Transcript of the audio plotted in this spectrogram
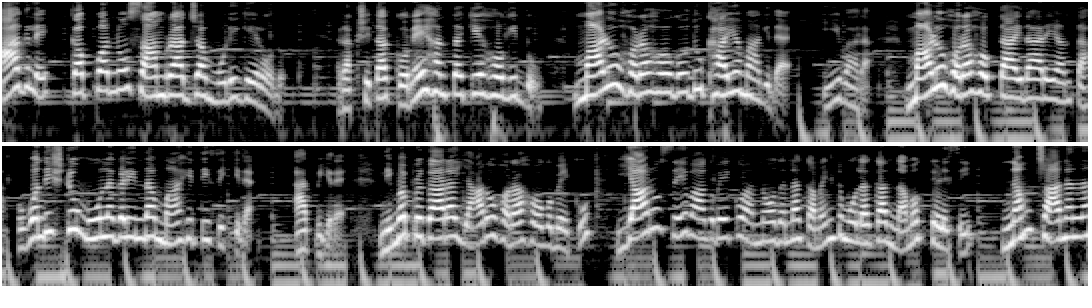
ಆಗಲೇ ಕಪ್ಪನ್ನು ಸಾಮ್ರಾಜ್ಯ ಮುಡಿಗೇರೋದು. ರಕ್ಷಿತಾ ಕೊನೆ ಹಂತಕ್ಕೆ ಹೋಗಿದ್ದು, ಮಾಳು ಹೊರ ಹೋಗೋದು ಖಾಯಮಾಗಿದೆ. ಈ ವಾರ ಮಾಳು ಹೊರ ಹೋಗ್ತಾ ಇದ್ದಾರೆ ಅಂತ ಒಂದಿಷ್ಟು ಮೂಲಗಳಿಂದ ಮಾಹಿತಿ ಸಿಕ್ಕಿದೆ. ಆತ್ಮೀಯರೇ, ನಿಮ್ಮ ಪ್ರಕಾರ ಯಾರು ಹೊರ ಹೋಗಬೇಕು, ಯಾರು ಸೇವ್ ಆಗಬೇಕು ಅನ್ನೋದನ್ನ ಕಮೆಂಟ್ ಮೂಲಕ ನಮಗ್ ತಿಳಿಸಿ ನಮ್ಮ ಚಾನೆಲ್ನ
